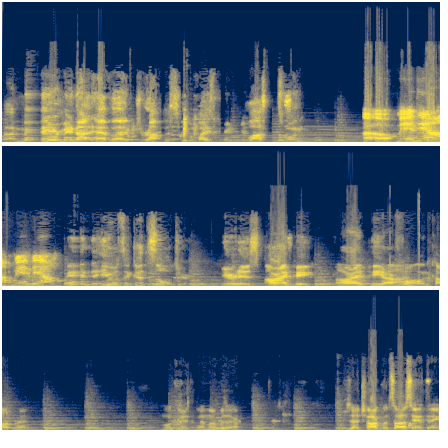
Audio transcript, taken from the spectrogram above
I may or may not have uh, dropped a scoop of ice cream. We lost one Uh oh, man down, man down. And he was a good soldier. Here it is. R.I.P. R.I.P. Our Um, fallen comrade. I'm looking at them over there. Is that chocolate sauce, Anthony?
